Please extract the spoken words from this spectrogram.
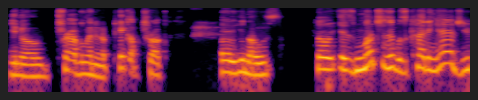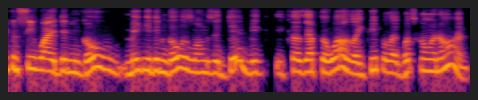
you know, traveling in a pickup truck, and you know. So as much as it was cutting edge, you can see why it didn't go. Maybe it didn't go as long as it did because after a while, like people like, what's going on?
